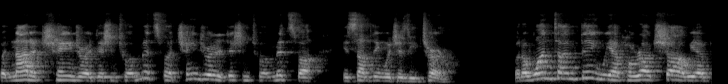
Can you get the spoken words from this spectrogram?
but not a change or addition to a mitzvah. A change or an addition to a mitzvah is something which is eternal. But a one-time thing, we have Horat Shah, we have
